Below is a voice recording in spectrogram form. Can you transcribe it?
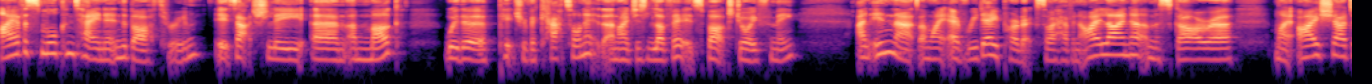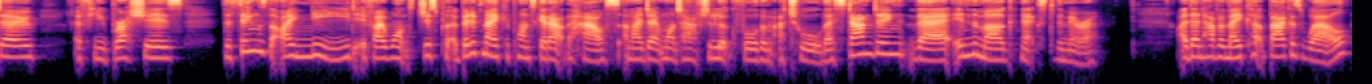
I have a small container in the bathroom. It's actually um, a mug with a picture of a cat on it, and I just love it. It sparks joy for me. And in that are my everyday products. So I have an eyeliner, a mascara, my eyeshadow, a few brushes, the things that I need if I want to just put a bit of makeup on to get out the house and I don't want to have to look for them at all. They're standing there in the mug next to the mirror. I then have a makeup bag as well,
